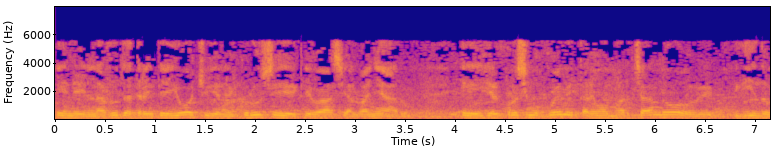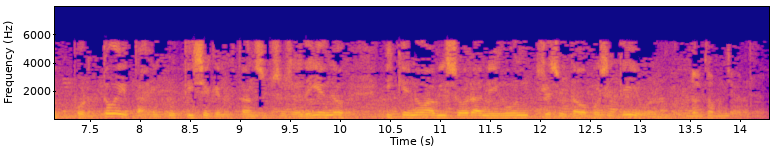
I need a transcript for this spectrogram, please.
en, la ruta 38 y en el cruce que va hacia el Bañado. Eh, y el próximo jueves estaremos marchando pidiendo por todas estas injusticias que nos están sucediendo y que no avisora ningún resultado positivo. Doctor, muchas gracias.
